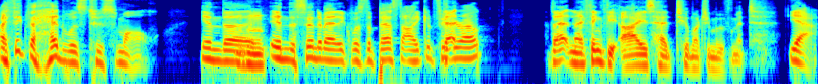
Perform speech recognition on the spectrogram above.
I think the head was too small in the Mhm. in the cinematic was the best I could figure out. That and I think the eyes had too much movement. Yeah.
